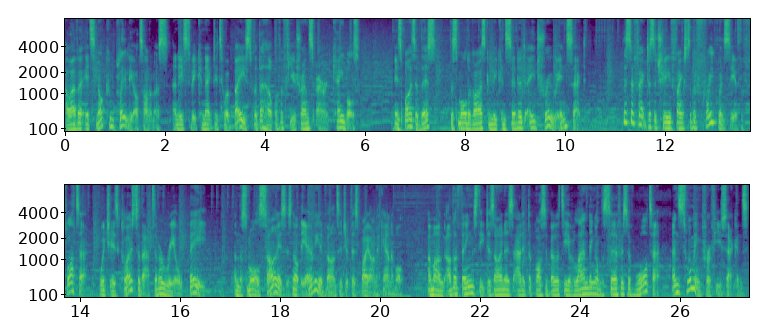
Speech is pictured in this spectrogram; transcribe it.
However, it's not completely autonomous and needs to be connected to a base with the help of a few transparent cables. In spite of this, the small device can be considered a true insect. This effect is achieved thanks to the frequency of the flutter, which is close to that of a real bee. And the small size is not the only advantage of this bionic animal. Among other things, the designers added the possibility of landing on the surface of water and swimming for a few seconds,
